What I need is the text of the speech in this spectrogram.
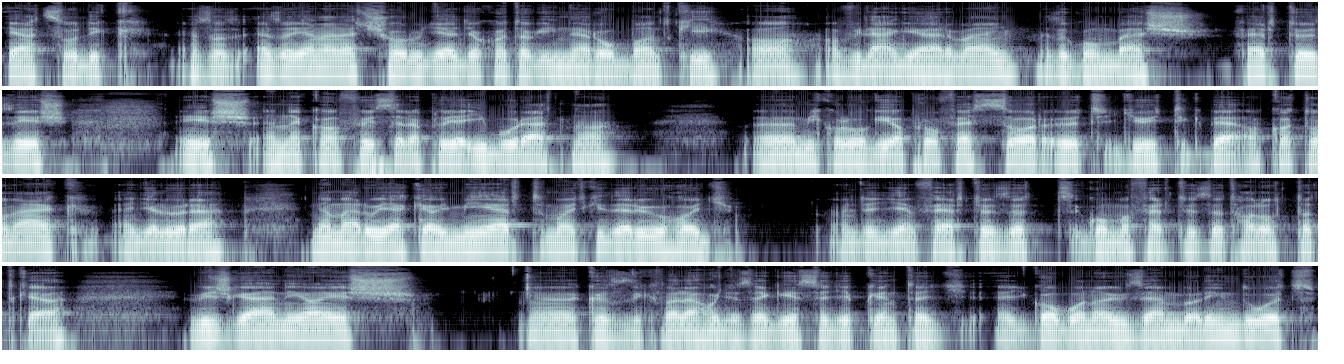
játszódik ez a, ez a jelenet sor, ugye gyakorlatilag innen robbant ki a, a világjárvány, ez a gombás fertőzés, és ennek a főszereplője Iburátna mikológia professzor, őt gyűjtik be a katonák, egyelőre nem árulják el, hogy miért, majd kiderül, hogy, hogy egy ilyen fertőzött, gombafertőzött halottat kell vizsgálnia, és közlik vele, hogy az egész egyébként egy, egy gabona üzemből indult,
